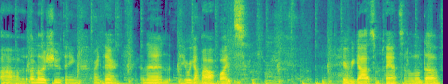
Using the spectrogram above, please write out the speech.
uh, another shoe thing right there. And then here we got my off-whites. Here we got some plants and a little dove.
